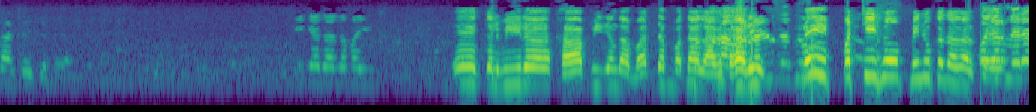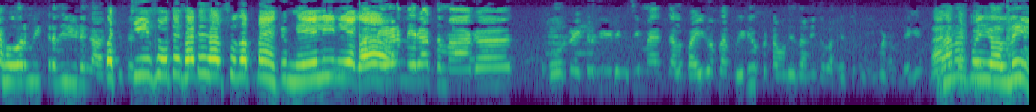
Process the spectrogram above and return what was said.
ਘੰਟੇ ਚੱਲਿਆ ਠੀਕ ਹੈ ਗੱਲ ਬਾਈ। ਇਹ ਕਲਵੀਰ ਖਾ ਪੀ ਜਾਂਦਾ ਵੱਧ ਪਤਾ ਲੱਗਦਾ ਨਹੀਂ। ਨਹੀਂ 2500 ਮੈਨੂੰ ਕਿਦਾਂ ਗੱਲ ਉਹ ਯਾਰ ਮੇਰੇ ਹੋਰ ਮੀਟਰ ਦੀ ਰੀਡਿੰਗ ਆ ਗਈ 2500 ਤੇ 750 ਦਾ ਭੈਣ ਚ ਮੇਲ ਹੀ ਨਹੀਂ ਹੈਗਾ। ਯਾਰ ਮੇਰਾ ਦਿਮਾਗ ਹੋਰ ਟਰੈਕਟਰ ਦੀ ਰੀਡਿੰਗ ਸੀ ਮੈਂ ਚੱਲ ਬਾਈ ਨੂੰ ਆਪਾਂ ਵੀਡੀਓ ਕਟਾਉਂਦੇ ਤਾਂ ਨਹੀਂ ਦੁਬਾਰਾ ਤੋਂ ਨਹੀਂ ਬਣਾਉਂਦੇਗੇ ਨਾ ਨਾ ਕੋਈ ਗੱਲ ਨਹੀਂ।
